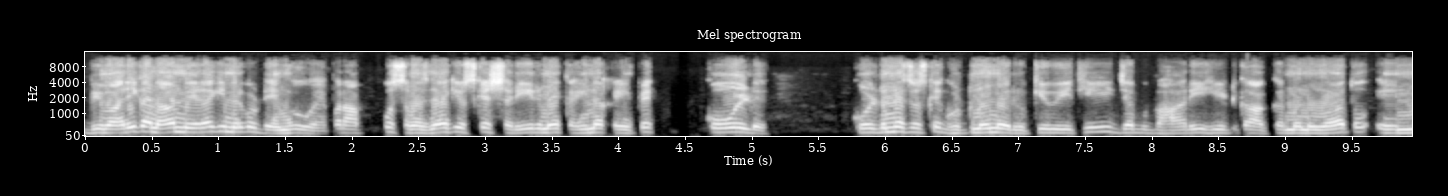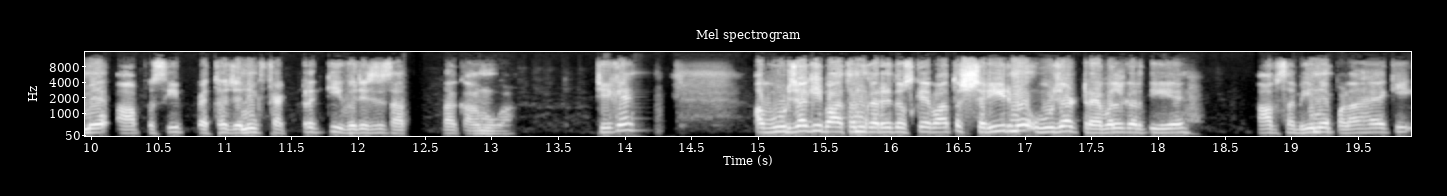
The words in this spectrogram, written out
बीमारी का नाम ले रहा है कि मेरे को डेंगू है, पर आपको समझना है कि उसके शरीर में कहीं ना कहीं पे कोल्ड कोल्डनेस उसके घुटनों में रुकी हुई थी। जब भारी हीट का आक्रमण हुआ तो इनमें आपसी पैथोजेनिक फैक्टर की वजह से सारा काम हुआ। ठीक है? अब ऊर्जा की बात हम कर रहे थे उसके बाद तो शरीर में ऊर्जा ट्रेवल करती है। आप सभी ने पढ़ा है कि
